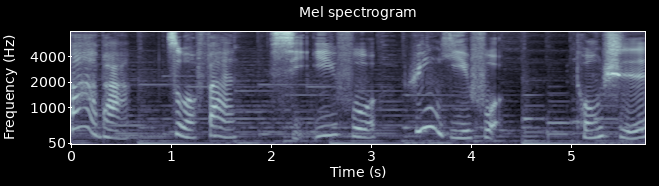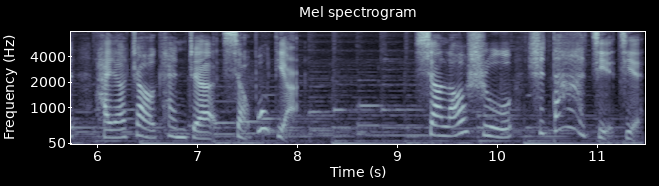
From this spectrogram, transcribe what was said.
爸爸做饭、洗衣服、熨衣服，同时还要照看着小不点儿。小老鼠是大姐姐，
